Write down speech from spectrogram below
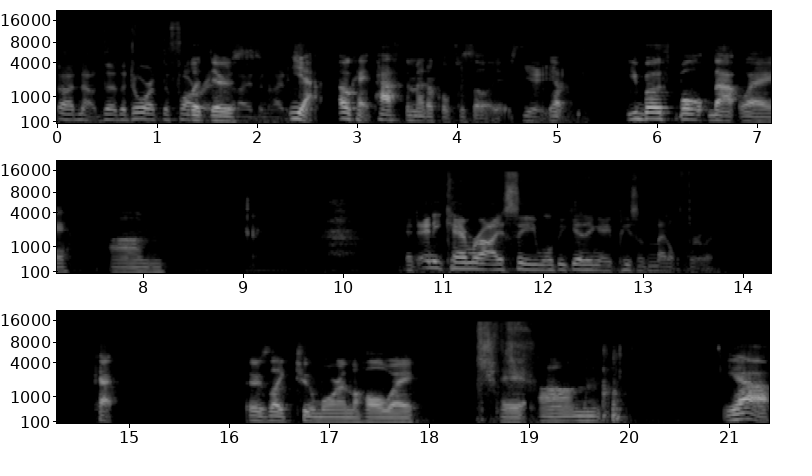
uh, no. The the door at the far But end there's- that I had been hiding. Yeah, okay, past the medical facilities. Yeah. Yeah. Yep. You both bolt that way. Um, And any camera I see will be getting a piece of metal through it. okay. There's like two more in the hallway. Okay. Um. Yeah.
